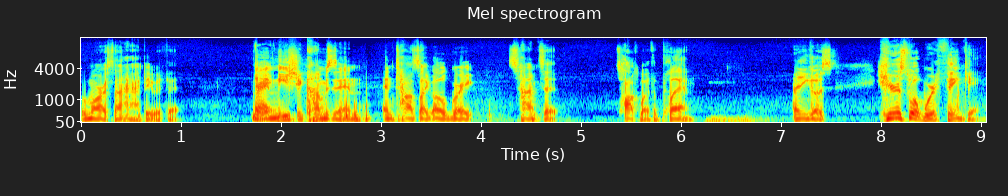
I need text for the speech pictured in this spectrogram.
Lamar's not happy with it. And Right. Miesha comes in and Todd's like, oh, great. It's time to talk about the plan. And he goes, here's what we're thinking.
